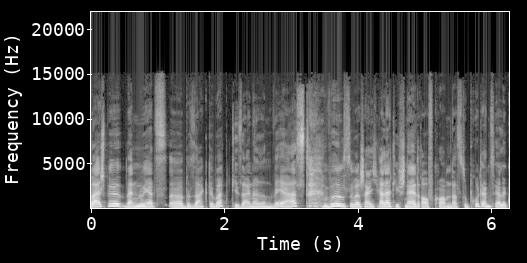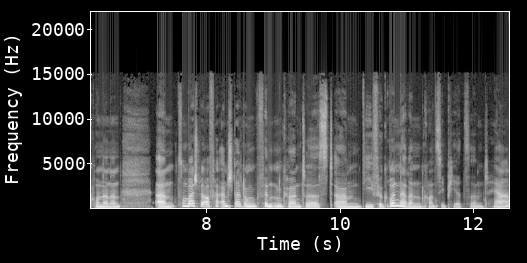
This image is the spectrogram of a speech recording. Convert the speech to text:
Beispiel, wenn du jetzt äh, besagte Webdesignerin wärst, würdest du wahrscheinlich relativ schnell drauf kommen, dass du potenzielle Kundinnen ähm, zum Beispiel auf Veranstaltungen finden könntest, ähm, die für Gründerinnen konzipiert sind, ja.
